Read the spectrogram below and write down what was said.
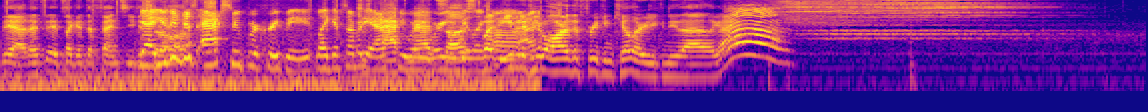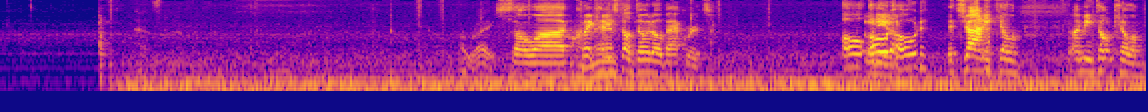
Yeah, that's it's like a defense you can Yeah, you can out. just act super creepy. Like if somebody Just asks you where mad you were, sus, you'd be like, but "Uh, even if you are the freaking killer, you can do that. Like, ah! Right. So, uh, quick, how do you spell dodo backwards? Oh, Ode. ode, ode. It's Johnny, kill him. I mean, don't kill him.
